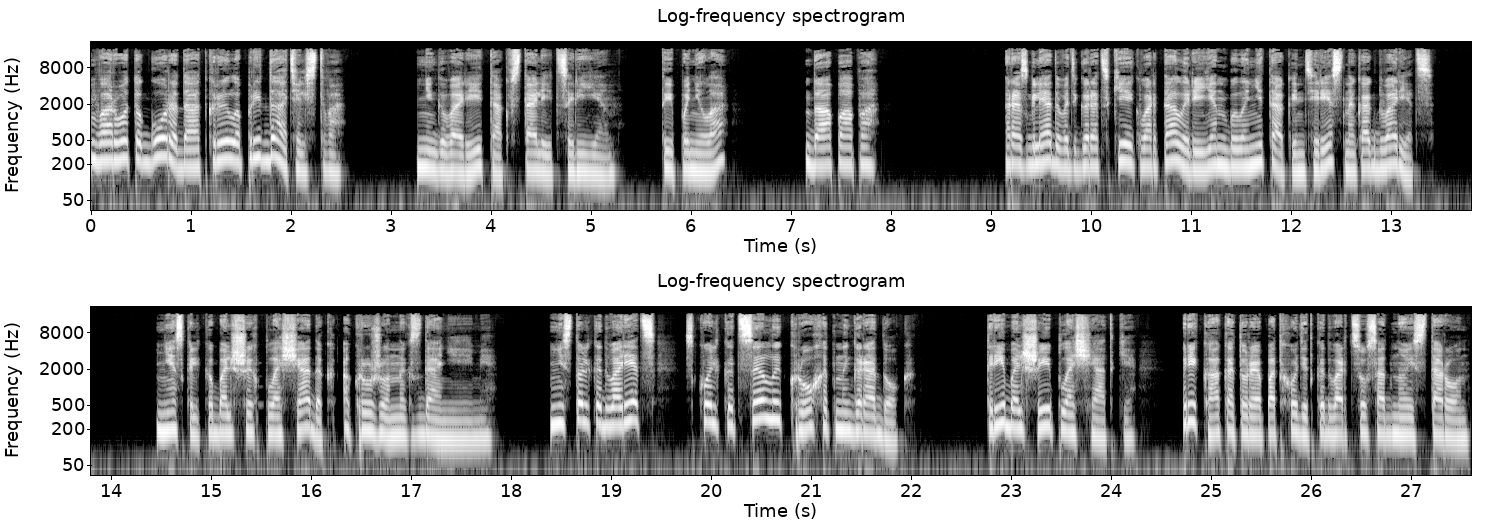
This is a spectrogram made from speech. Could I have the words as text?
Ворота города открыло предательство. Не говори так в столице, Риен. Ты поняла? Да, папа. Разглядывать городские кварталы Риен было не так интересно, как дворец. Несколько больших площадок, окруженных зданиями. Не столько дворец, сколько целый крохотный городок. Три большие площадки, река, которая подходит ко дворцу с одной из сторон,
